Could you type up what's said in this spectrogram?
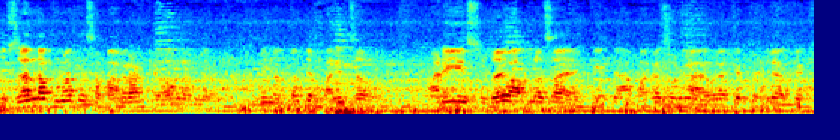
दुसऱ्यांदा पुन्हा ते सभागृहात ठेवावं लागलं आणि नंतर ते पारित झालं. आणि सुदैव आपलं असं आहे की त्या मागासवर्ग आयोगाचे पहिले अध्यक्ष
